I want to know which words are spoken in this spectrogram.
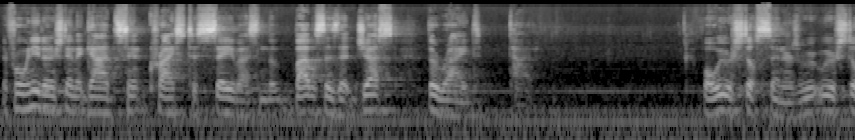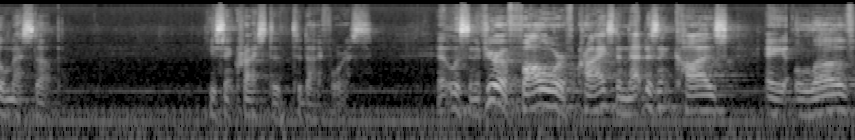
Therefore, we need to understand that God sent Christ to save us, and the Bible says at just the right time. While we were still sinners, we were still messed up, He sent Christ to, to die for us. And listen, if you're a follower of Christ and that doesn't cause a love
